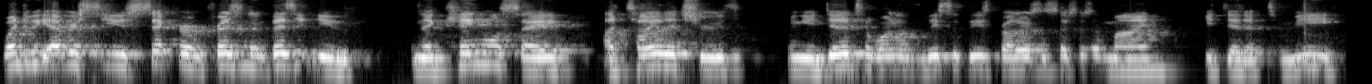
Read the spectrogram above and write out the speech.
When did we ever see you sick or in prison and visit you? And the king will say, I'll tell you the truth. When you did it to one of the least of these brothers and sisters of mine, you did it to me.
